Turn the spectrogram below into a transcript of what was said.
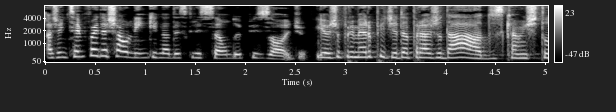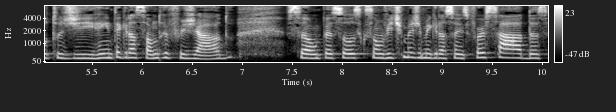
A gente sempre vai deixar o link na descrição do episódio. E hoje o primeiro pedido é para ajudar a ADOS, que é o Instituto de Reintegração do Refugiado. São pessoas que são vítimas de migrações forçadas,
